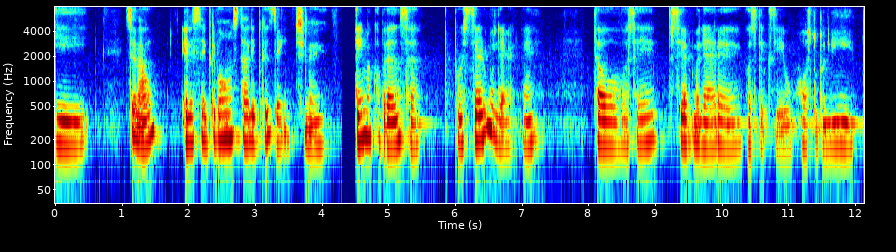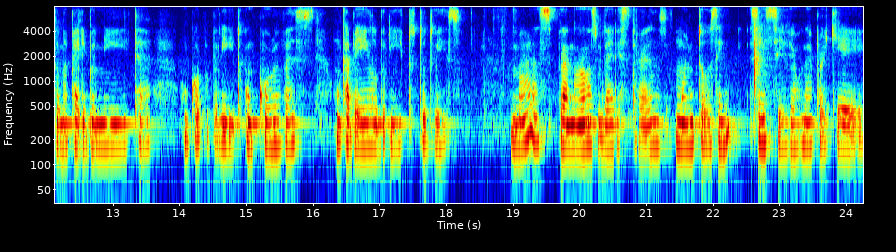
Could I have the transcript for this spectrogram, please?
E senão, eles sempre vão estar ali presente, né? Tem uma cobrança por ser mulher, né? Então, você ser mulher é você tem que ser um rosto bonito, uma pele bonita, um corpo bonito, com curvas, um cabelo bonito, tudo isso. Mas, para nós, mulheres trans, muito sen sensível, né? Porque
